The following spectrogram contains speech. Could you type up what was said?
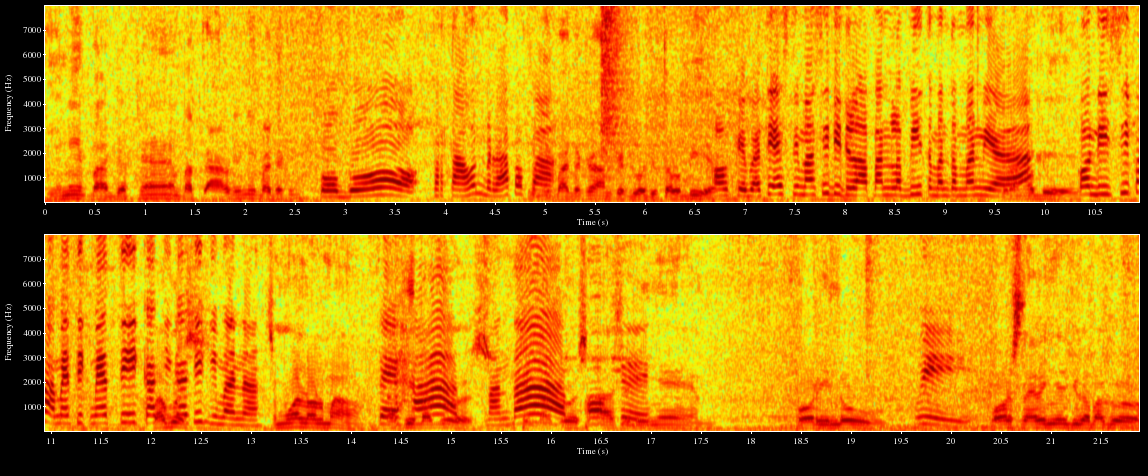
Ini pajaknya empat kali nih pajaknya. Bobo, per tahun berapa Ini Pak? pajaknya hampir 2 juta lebih ya. Oke, berarti estimasi di 8 lebih teman-teman ya. Kurang lebih. Kondisi Pak metik-metik, kaki-kaki gimana? Semua normal. Kaki Sehat. bagus. Mantap. Bagus, AC Oke. dingin. Korindo. Wih. Power steeringnya juga bagus.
